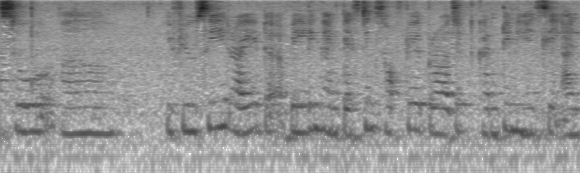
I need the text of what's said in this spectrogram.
So uh, if you see right uh, building and testing software project continuously and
